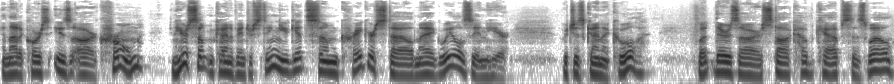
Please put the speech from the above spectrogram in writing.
and that of course is our chrome. And here's something kind of interesting. You get some Cragar style mag wheels in here, which is kind of cool. But there's our stock hubcaps as well.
